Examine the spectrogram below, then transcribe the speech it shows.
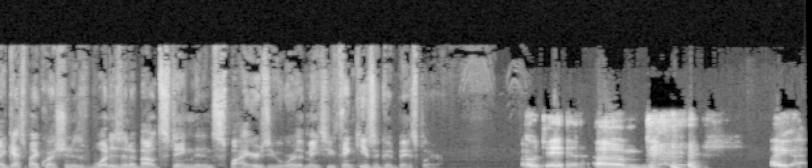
I guess my question is, what is it about Sting that inspires you, or that makes you think he's a good bass player? Oh dear. Um, I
